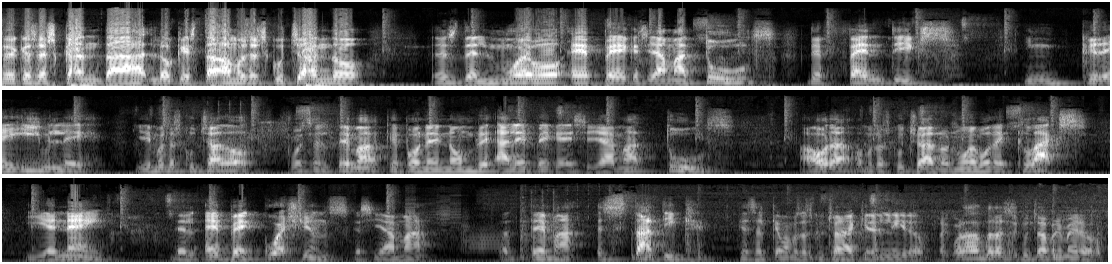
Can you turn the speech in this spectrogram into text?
Sé que se escanta lo que estábamos escuchando. Es del nuevo EP que se llama Tools de Fentix. Increíble. Y hemos escuchado pues el tema que pone nombre al EP que se llama Tools. Ahora vamos a escuchar lo nuevo de Clax y NA del EP Questions que se llama el tema Static, que es el que vamos a escuchar aquí en el nido. ¿Recuerda dónde lo has escuchado primero?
